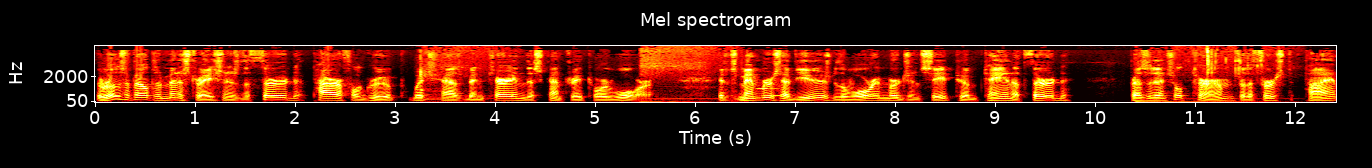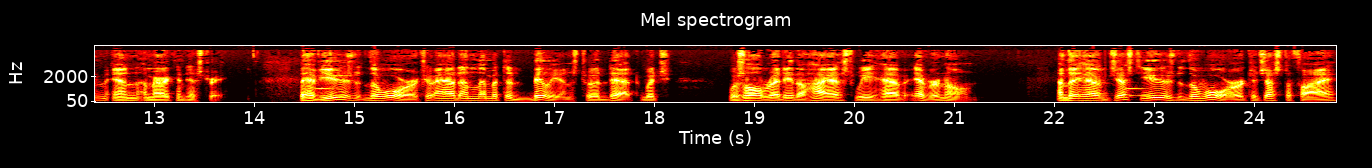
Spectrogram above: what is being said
The Roosevelt administration is the third powerful group which has been carrying this country toward war. Its members have used the war emergency to obtain a third presidential term for the first time in American history. They have used the war to add unlimited billions to a debt which was already the highest we have ever known. And they have just used the war to justify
